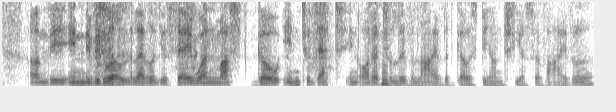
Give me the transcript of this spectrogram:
On the individual level, you say one must go into debt in order to live a life that goes beyond sheer survival.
